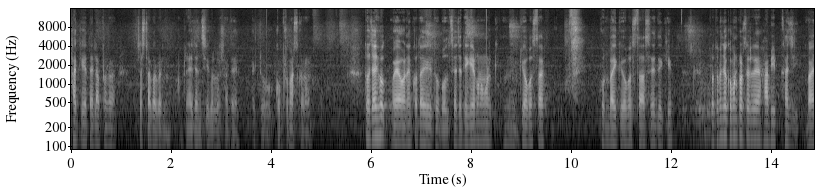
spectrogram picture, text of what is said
থাকে, তাহলে আপনারা চেষ্টা করবেন আপনার এজেন্সিগুলোর সাথে একটু কম্প্রোমাইজ করার। তো যাই হোক, ভাইয়া অনেক কথাই তো বলছে। আচ্ছা দেখি এখন আমার কি অবস্থা, কোন ভাই কি অবস্থা আছে, দেখি। প্রথমে যে কমেন্ট করছে হাবিব খাজি, ভাই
